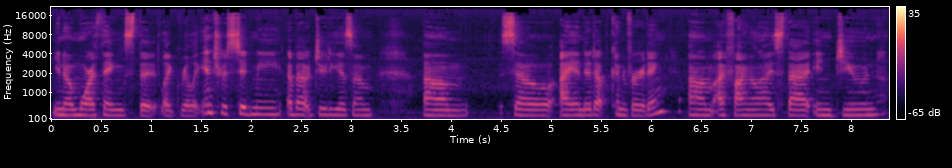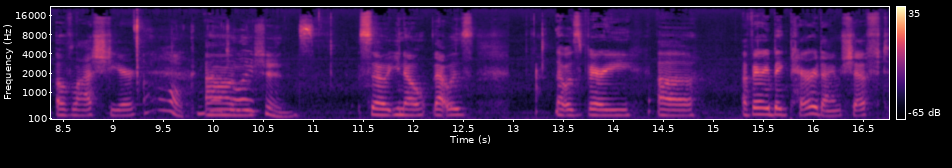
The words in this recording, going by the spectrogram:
you know, more things that like really interested me about Judaism. Um, so I ended up converting. Um, I finalized that in June of last year Oh, congratulations. So you know that was that was very uh, a very big paradigm shift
